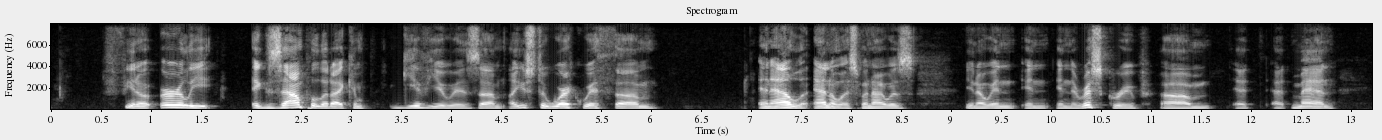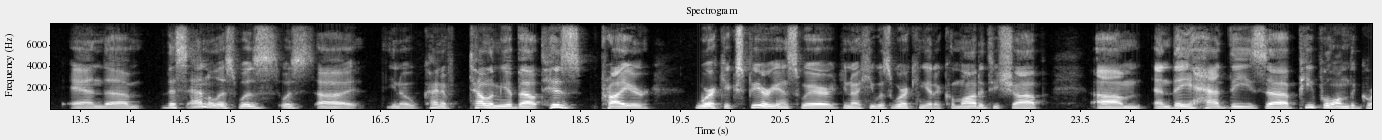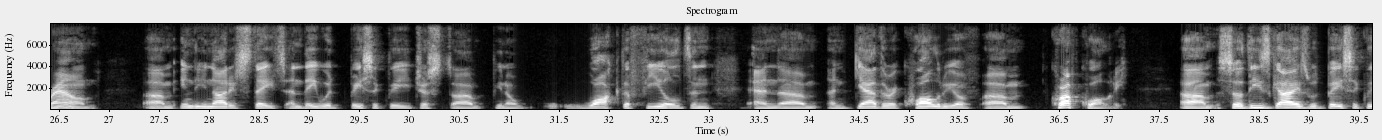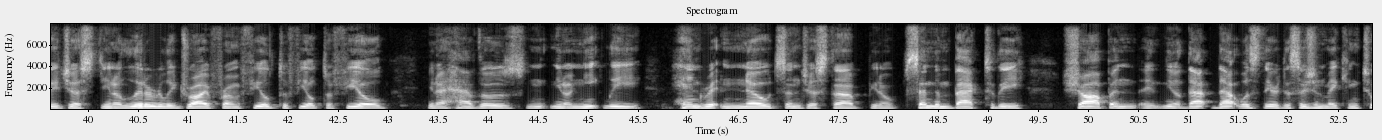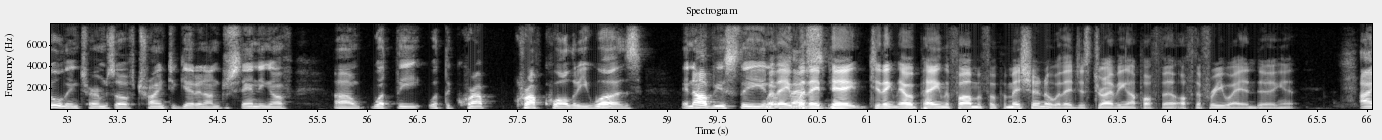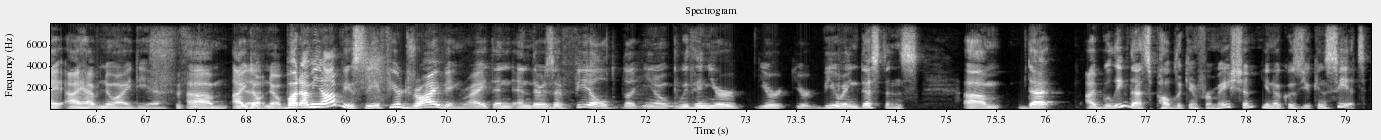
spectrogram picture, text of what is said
you know, early example that I can give you is um, I used to work with um, an anal- analyst when I was, you know, in in in the risk group at at Man, and this analyst was was uh, you know kind of telling me about his prior work experience where you know he was working at a commodity shop um, and they had these uh, people on the ground um, in the United States, and they would basically just uh, you know walk the fields and and um, and gather a quality of um, crop quality. Um, so these guys would basically just you know literally drive from field to field to field, you know, have those you know neatly handwritten notes and just uh, you know send them back to the shop and, and you know that that was their decision making tool in terms of trying to get an understanding of uh, what the what the crop crop quality was and obviously you were know they fast... were they pay, do you think they were paying the farmer for permission or were they just driving up off the off the freeway and doing it I, I have no idea. Um, I yeah. don't know, but I mean, obviously, if you're driving right, and and there's a field that you know within your your your viewing distance, um, that I believe that's public information, you know, because you can see it.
